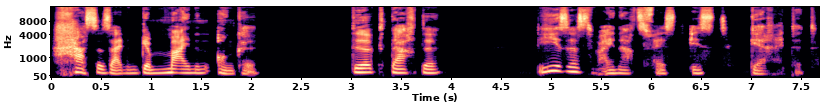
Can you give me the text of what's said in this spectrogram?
hasse seinen gemeinen Onkel. Dirk dachte, dieses Weihnachtsfest ist gerettet.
